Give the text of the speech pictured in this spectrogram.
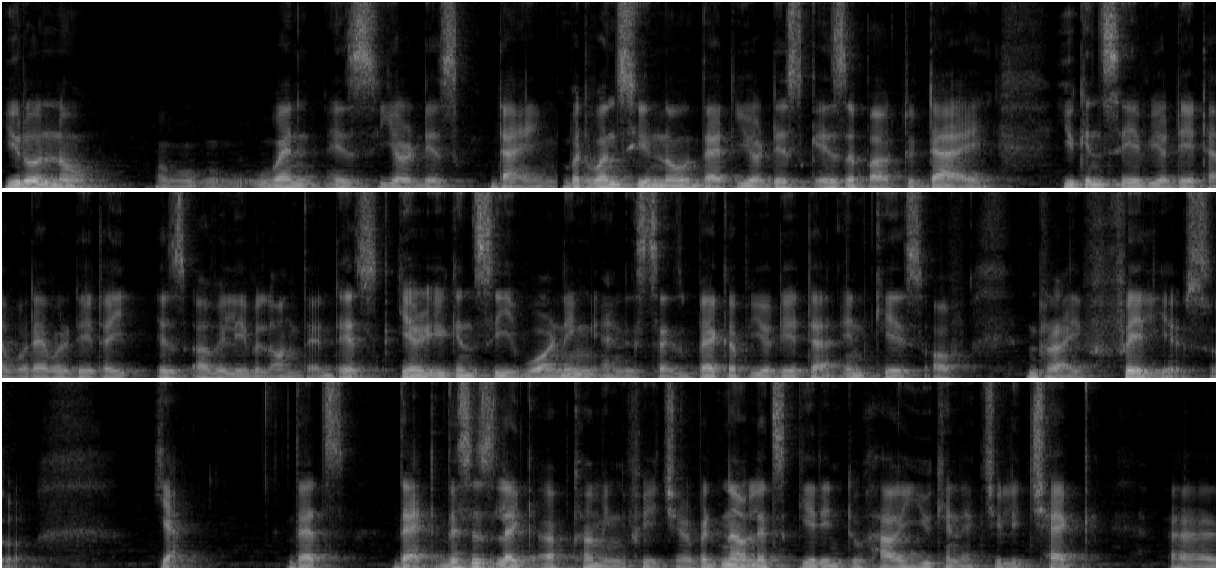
you don't know when is your disk dying. But once you know that your disk is about to die you can save your data, whatever data is available on that disk. Here you can see warning and it says backup your data in case of drive failure. So yeah, that's that. This is like upcoming feature, but now let's get into how you can actually check uh,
